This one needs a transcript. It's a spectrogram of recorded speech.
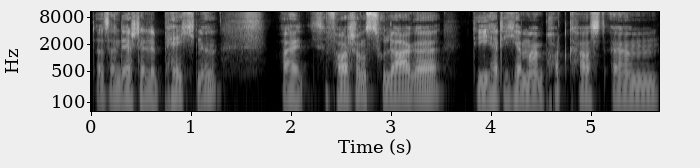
Das ist an der Stelle Pech, ne? Weil diese Forschungszulage, die hatte ich ja mal im Podcast, ähm,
